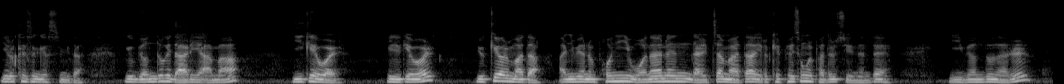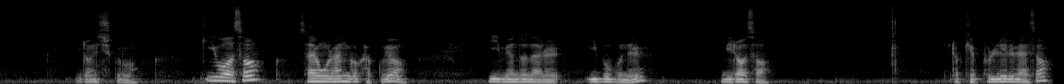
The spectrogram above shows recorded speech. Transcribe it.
이렇게 생겼습니다. 이 면도기 날이 아마 2개월, 1개월, 6개월마다 아니면 본인이 원하는 날짜마다 이렇게 배송을 받을 수 있는데 이 면도날을 이런 식으로 끼워서 사용을 하는 것 같고요. 이 면도날을 이 부분을 밀어서 이렇게 분리를 해서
